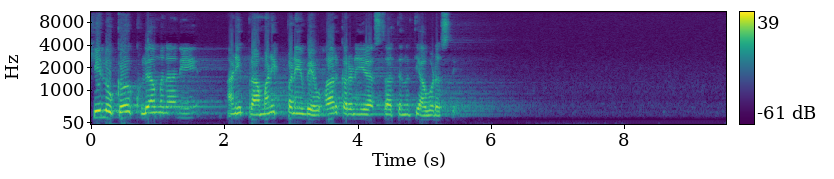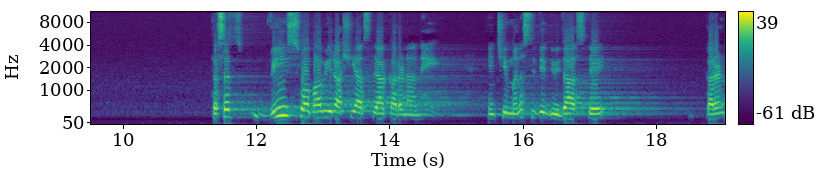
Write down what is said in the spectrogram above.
ही लोक खुल्या मनाने आणि प्रामाणिकपणे व्यवहार करणारे असतात त्यांना ती आवड असते. तसंच स्वभावी राशी असल्या कारणाने यांची मनस्थिती द्विधा असते. कारण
